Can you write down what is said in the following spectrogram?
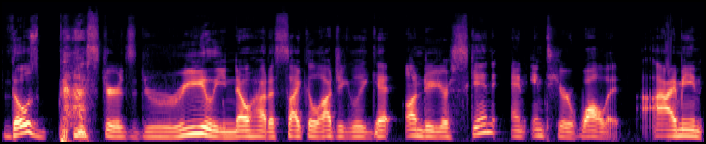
Those bastards really know how to psychologically get under your skin and into your wallet. I mean,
